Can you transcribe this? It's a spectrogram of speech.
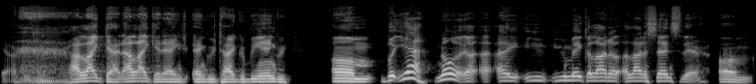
Yeah, I like that. I like it, Ang- Angry Tiger. Be angry. Um, but yeah, no, I, I you you make a lot of a lot of sense there. Um,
